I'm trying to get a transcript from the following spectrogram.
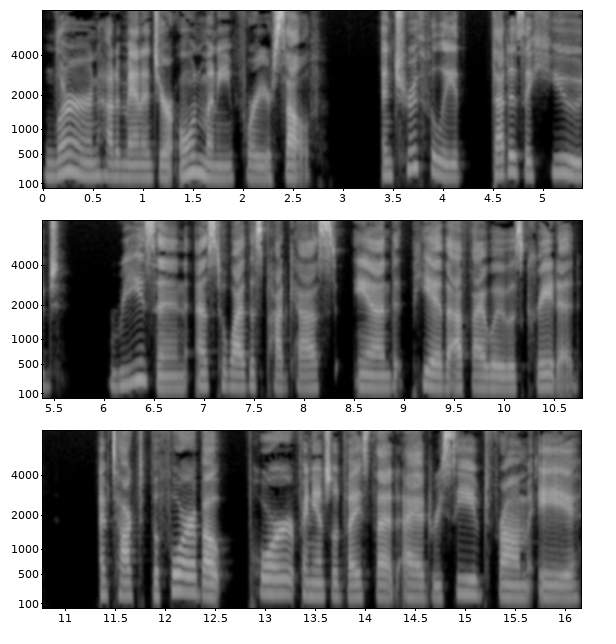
learn how to manage your own money for yourself. And truthfully, that is a huge reason as to why this podcast and PA the FI way was created. I've talked before about poor financial advice that I had received from a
